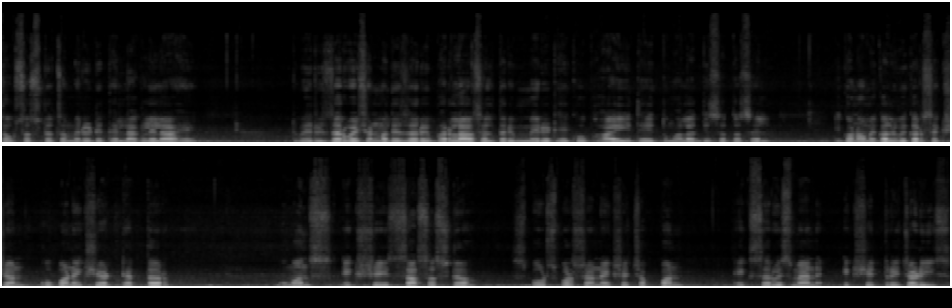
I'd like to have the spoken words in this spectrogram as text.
चौसष्टचं मेरिट इथे लागलेलं आहे. तुम्ही रिझर्वेशनमध्ये जरी भरला असेल तरी मेरिट हे खूप हाय इथे तुम्हाला दिसत असेल. इकॉनॉमिकल विकर सेक्शन ओपन एकशे अठ्ठ्याहत्तर वुमन्स एकशे सहासष्ट स्पोर्ट्स पर्सन एकशे छप्पन एक सर्व्हिसमॅन एकशे त्रेचाळीस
